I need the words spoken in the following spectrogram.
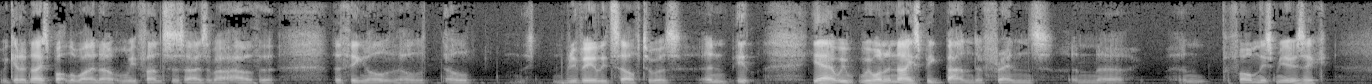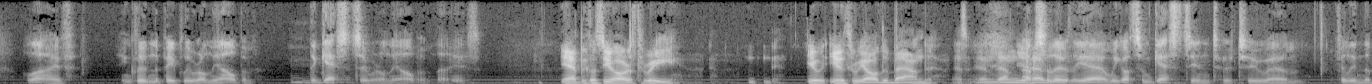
we get a nice bottle of wine out and we fantasize about how the the thing will, will, will reveal itself to us. And it, yeah, we we want a nice big band of friends and uh, and perform this music live, including the people who were on the album, the guests who were on the album. That is. yeah, because you are three. You you three are the band, and then you have Absolutely, yeah. And we got some guests in to to um, fill in the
